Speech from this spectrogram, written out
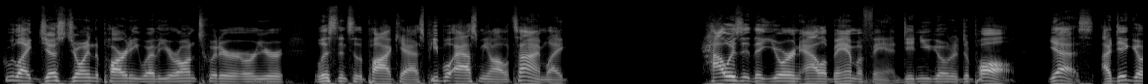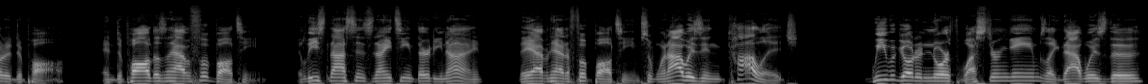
who like just joined the party, whether you're on Twitter or you're listening to the podcast, people ask me all the time, like, how is it that you're an Alabama fan? Didn't you go to DePaul? Yes, I did go to DePaul. And DePaul doesn't have a football team. At least not since 1939. They haven't had a football team. So when I was in college, we would go to Northwestern games. Like that was the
